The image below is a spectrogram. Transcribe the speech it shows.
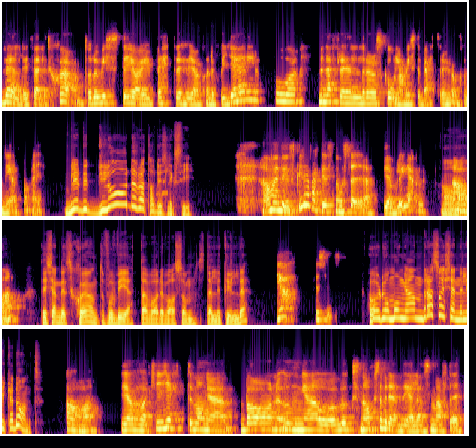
väldigt, väldigt skönt. Och då visste jag ju bättre hur jag kunde få hjälp och mina föräldrar och skolan visste bättre hur de kunde hjälpa mig. Blev du glad över att ha dyslexi? Ja, men det skulle jag faktiskt nog säga att jag blev. Ja. Det kändes skönt att få veta vad det var som ställde till det? Ja, precis. Hör du om många andra som känner likadant? Ja, jag har hört jättemånga barn, unga och vuxna också för den delen som har haft det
